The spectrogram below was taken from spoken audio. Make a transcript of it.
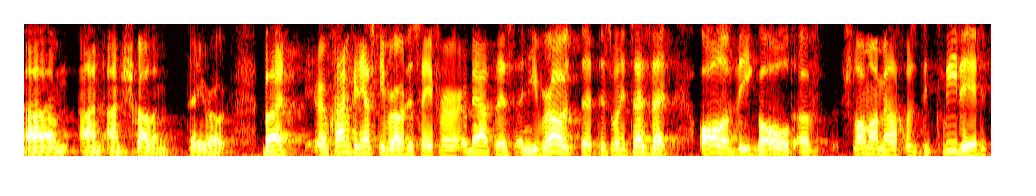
um, on, on Shkalim that he wrote. But Rav Chaim Kanievsky wrote a Sefer about this, and he wrote that this when it says that all of the gold of Shlomo Melech was depleted,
